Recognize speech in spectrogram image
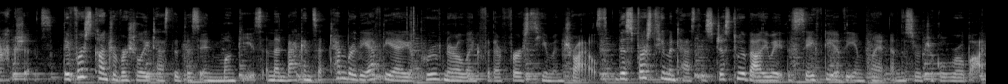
actions. They first controversially tested this in monkeys, and then back in September, the FDA approved Neuralink for their first human trials. This first human test is just to evaluate the safety of the implant and the surgical robot.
